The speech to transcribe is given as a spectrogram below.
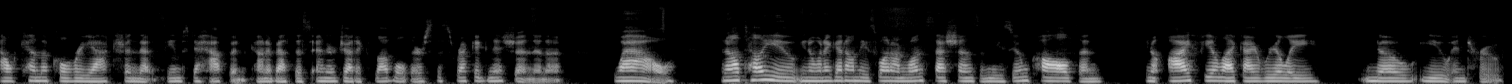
alchemical reaction that seems to happen kind of at this energetic level. There's this recognition and a wow. And I'll tell you, you know, when I get on these one on one sessions and these Zoom calls, and, you know, I feel like I really know you in truth.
